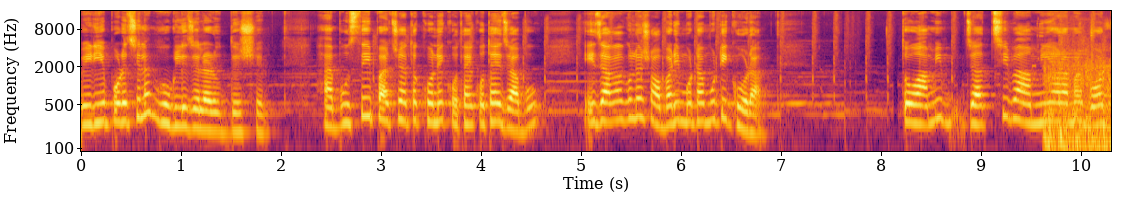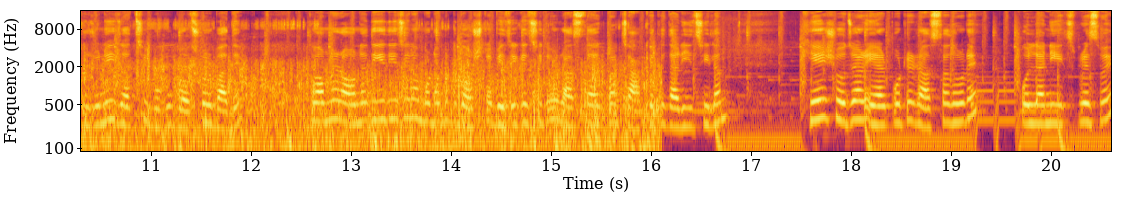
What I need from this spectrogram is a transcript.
বেরিয়ে পড়েছিলাম হুগলি জেলার উদ্দেশ্যে। হ্যাঁ বুঝতেই পারছ এতক্ষণে কোথায় কোথায় যাব, এই জায়গাগুলো সবারই মোটামুটি ঘোরা। তো আমি যাচ্ছি বা আমি আর আমার বর দুজনেই যাচ্ছি বহু বছর বাদে। তো আমরা রওনা দিয়ে দিয়েছিলাম মোটামুটি দশটা বেজে গেছিল, রাস্তায় একবার চা খেতে দাঁড়িয়েছিলাম। খেয়ে সোজার এয়ারপোর্টের রাস্তা ধরে কল্যাণী এক্সপ্রেসওয়ে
